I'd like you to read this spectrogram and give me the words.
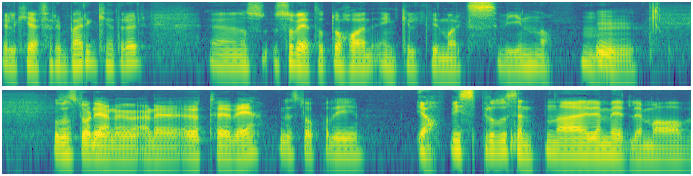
eller Keferberg heter det. Eh, så, så vet du at du har en enkeltvinmarksvin. Da. Mm. Mm. Og så står det gjerne er det ØTV det står på de Ja, hvis produsenten er medlem av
